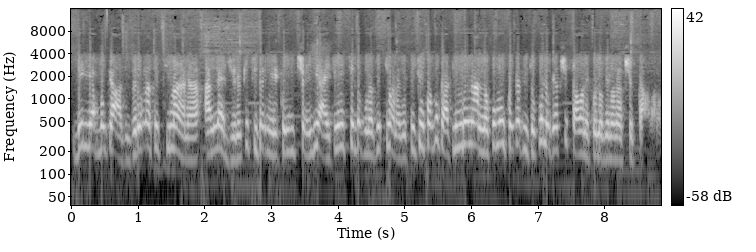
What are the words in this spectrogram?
degli avvocati per una settimana a leggere tutti i termini e condizioni di iTunes e dopo una settimana questi cinque avvocati non hanno comunque capito quello che accettavano e quello che non accettavano.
